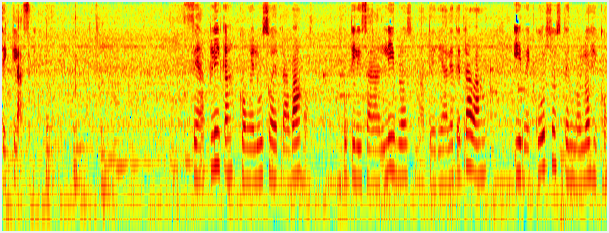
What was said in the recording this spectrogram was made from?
de clase. Se aplica con el uso de trabajos. Utilizarán libros, materiales de trabajo y recursos tecnológicos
